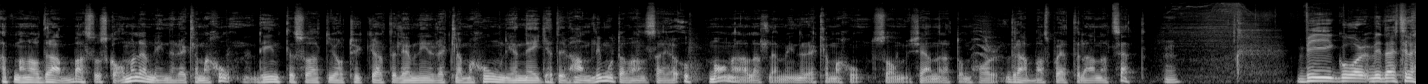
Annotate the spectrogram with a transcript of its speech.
att man har drabbats, så ska man lämna in en reklamation. Det är inte så att jag tycker att lämna in en reklamation är en negativ handling mot Avanza. Jag uppmanar alla att lämna in en reklamation som känner att de har drabbats på ett eller annat sätt. Mm. Vi går vidare till en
